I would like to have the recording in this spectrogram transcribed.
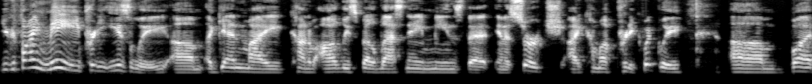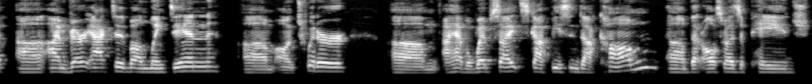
you can find me pretty easily. Um, again, my kind of oddly spelled last name means that in a search I come up pretty quickly. Um, but uh, I'm very active on LinkedIn, um, on Twitter. Um, I have a website, scottbehson.com, uh, that also has a page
